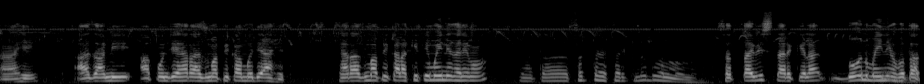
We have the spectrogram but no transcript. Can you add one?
आहे. आज आम्ही आपण जे ह्या राजमा पिकामध्ये आहेत ह्या राजमा पिकाला किती महिने झाले मामा? आता सत्तावीस तारखेला दोन महिने. सत्तावीस तारखेला दोन महिने होतात.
